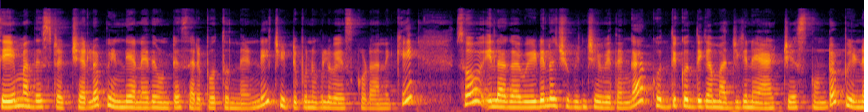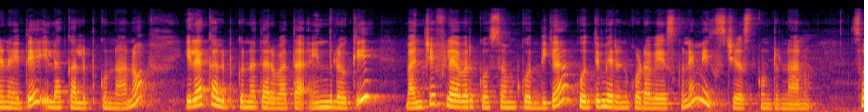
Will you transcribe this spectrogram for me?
సేమ్ అదే స్ట్రక్చర్లో పిండి అనేది ఉంటే సరిపోతుందండి చిట్టి పునుగులు వేసుకోవడానికి. సో ఇలాగా వీడియోలో చూపించే విధంగా కొద్ది కొద్దిగా మజ్జిగని యాడ్ చేసుకుంటూ పిండిని అయితే ఇలా కలుపుకున్నాను. ఇలా కలుపుకున్న తర్వాత ఇందులోకి మంచి ఫ్లేవర్ కోసం కొద్దిగా కొత్తిమీరను కూడా వేసుకుని మిక్స్ చేసుకుంటున్నాను. సో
